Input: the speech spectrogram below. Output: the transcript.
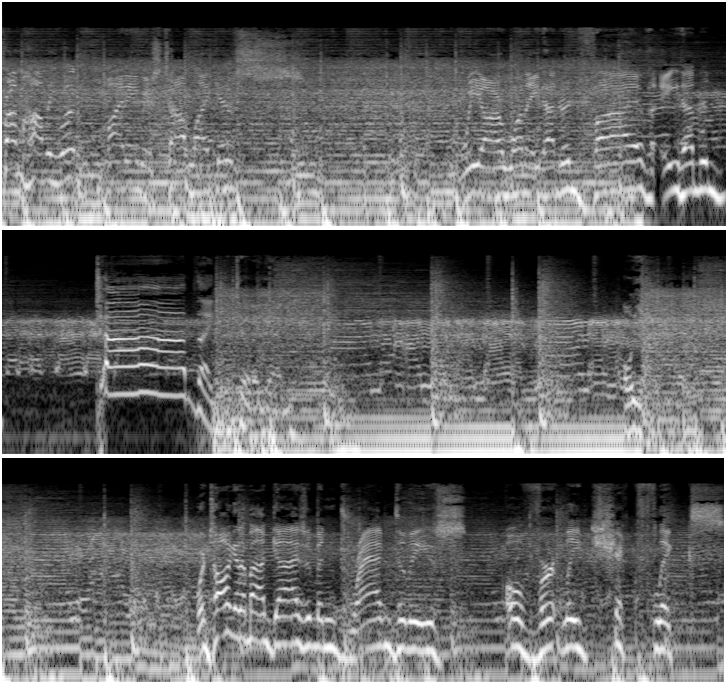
From Hollywood, my name is Tom Leykis. We are 1-800-5800-TOM. Thank you for tuning in. Oh, yeah. We're talking about guys who've been dragged to these overtly chick flicks.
